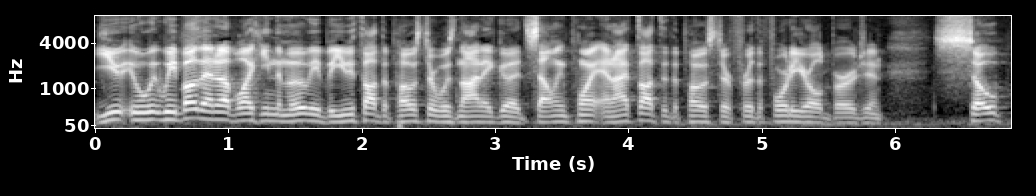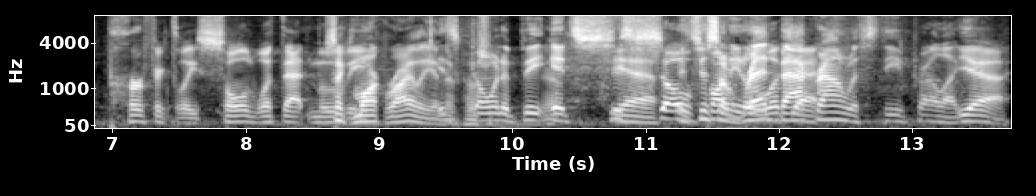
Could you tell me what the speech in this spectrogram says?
you. We, we both ended up liking the movie, but you thought the poster was not a good selling point, and I thought that the poster for the 40 year old virgin so perfectly sold what that movie. like Mark Reilly in is the poster. going to be. Yeah. It's just yeah, so it's just funny a to red look at. background with Steve Carell. Like Yeah.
